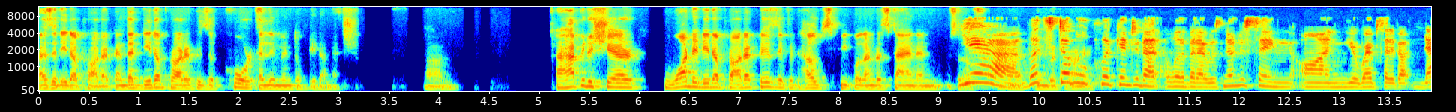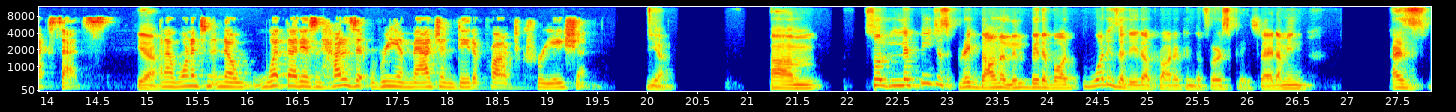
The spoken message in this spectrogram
as a data product. And that data product is a core element of data mesh. Um, I'm happy to share what a data product is if it helps people understand and yeah let's double click into that a little bit. I was noticing on your website about Nexsets yeah. And i wanted to know what that is and how does it reimagine data product creation? Yeah. Um, so let me just break down a little bit about what is a data product in the first place right? I mean as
